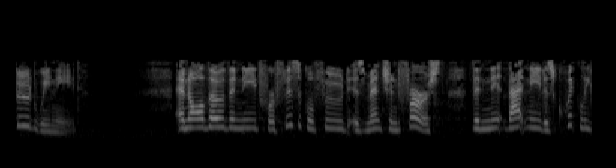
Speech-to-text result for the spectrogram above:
food we need. And although the need for physical food is mentioned first, ne- that need is quickly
